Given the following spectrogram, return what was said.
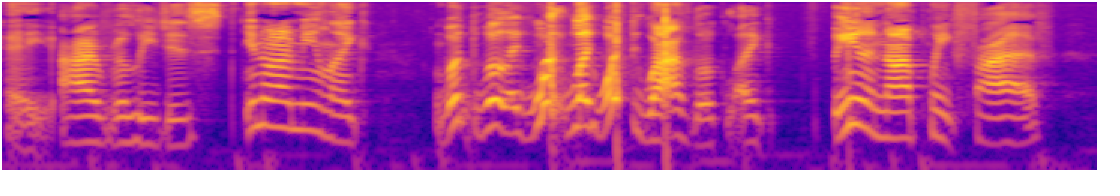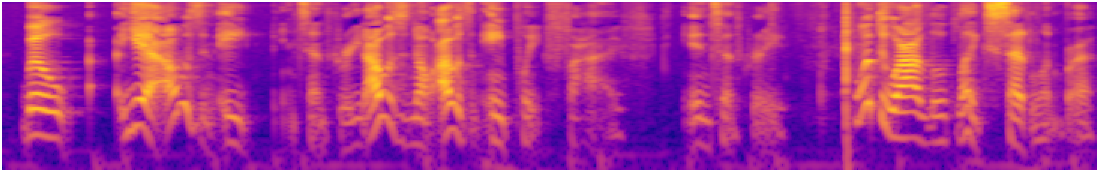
hey, I really just, you know what I mean? Like, what, what, like what, like what do I look like? Being a nine point five. Well, yeah, I was an eight in tenth grade. I was no, I was an eight point five in tenth grade. What do I look like settling, bruh?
